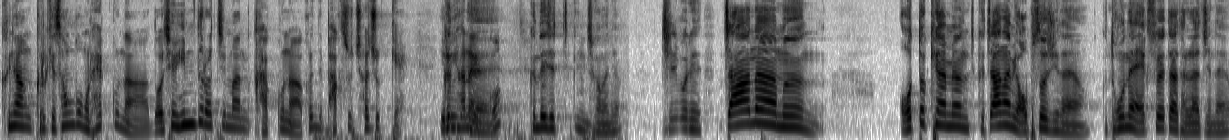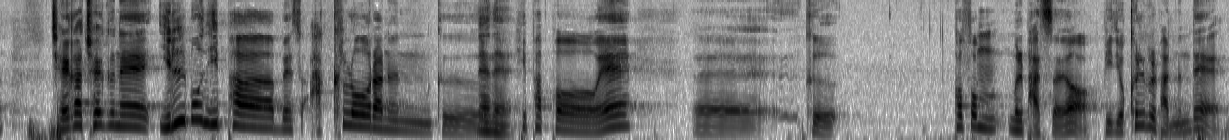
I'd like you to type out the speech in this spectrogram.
그냥 그렇게 성공을 했구나 너 지금 힘들었지만 갔구나 근데 박수 쳐줄게 이런 게 하나 네. 있고 근데 이제 잠깐만요. 질문이 짠함은 어떻게 하면 그 짠함이 없어지나요? 그 돈의 액수에 따라 달라지나요? 제가 최근에 일본 힙합에서 아클로라는 그 네네. 힙합퍼의 에, 그 퍼폼을 봤어요. 비디오 클립을 봤는데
